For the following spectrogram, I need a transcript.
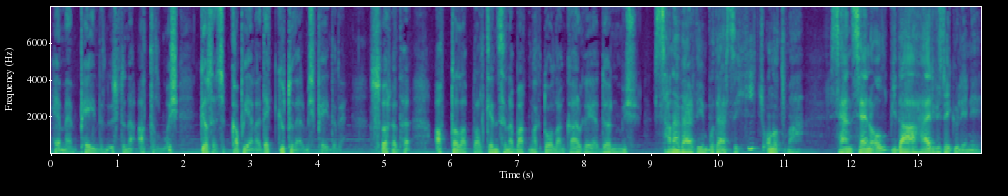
Hemen peynirin üstüne atılmış, göz açıp kapıyana dek yutuvermiş peyniri. Sonra da aptal aptal kendisine bakmakta olan kargaya dönmüş. Sana verdiğim bu dersi hiç unutma. Sen sen ol bir daha her yüze güleni,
